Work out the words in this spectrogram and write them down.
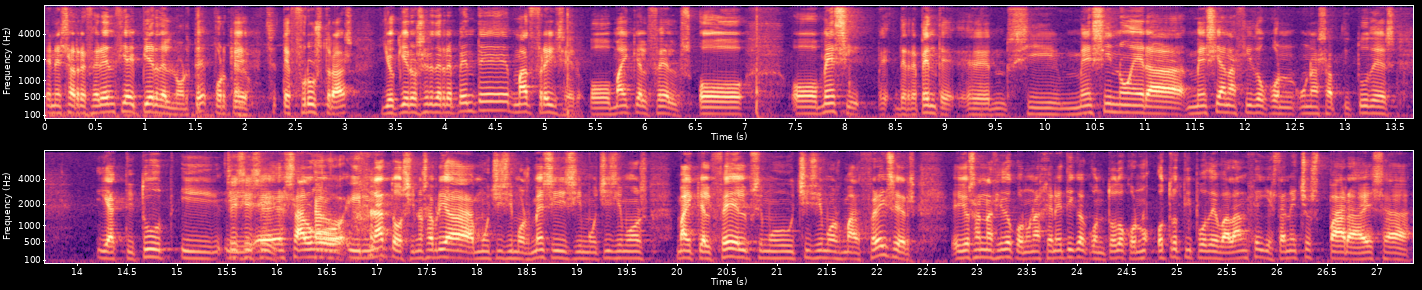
en esa referencia y pierde el norte porque te frustras. Yo quiero ser de repente Matt Fraser o Michael Phelps o, o Messi. Eh, de repente, eh, si Messi no era. Messi ha nacido con unas aptitudes y actitud y, es algo innato, si no sabría muchísimos Messi y muchísimos Michael Phelps y muchísimos Matt Frasers. Ellos han nacido con una genética, con todo, con otro tipo de balance y están hechos para, esa,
